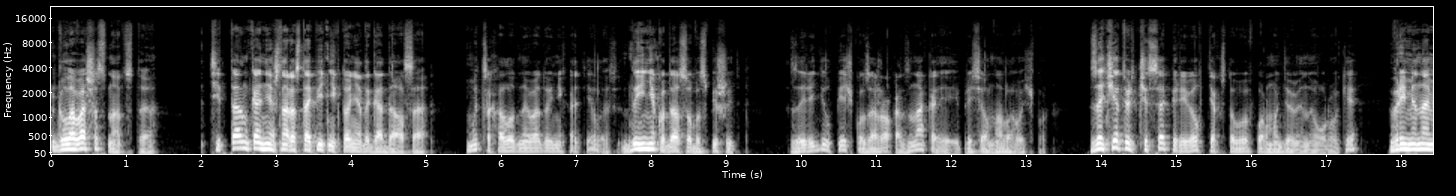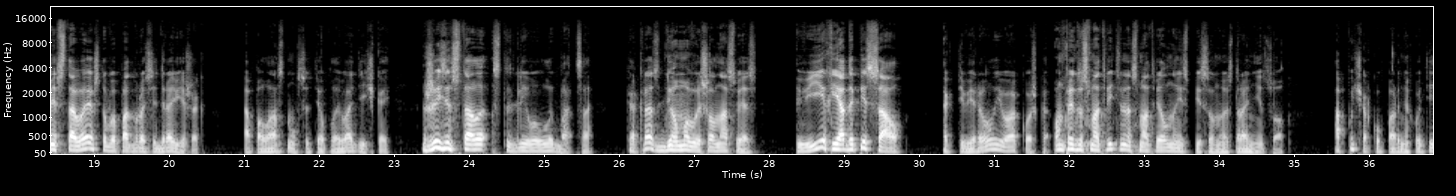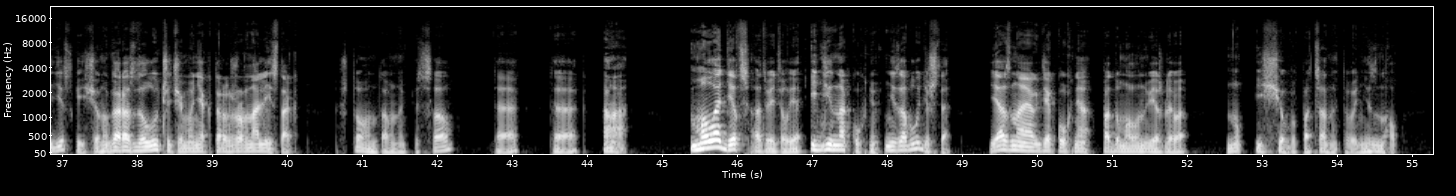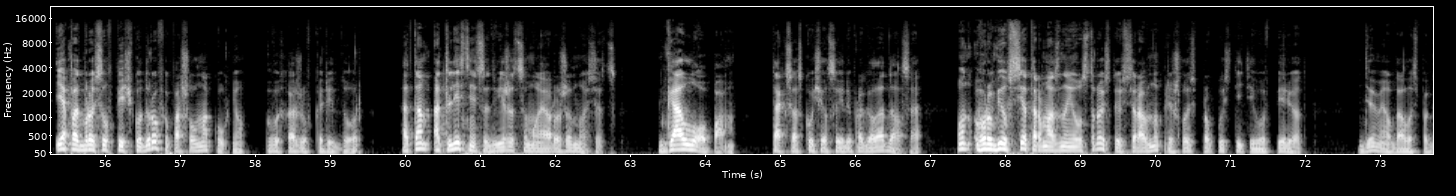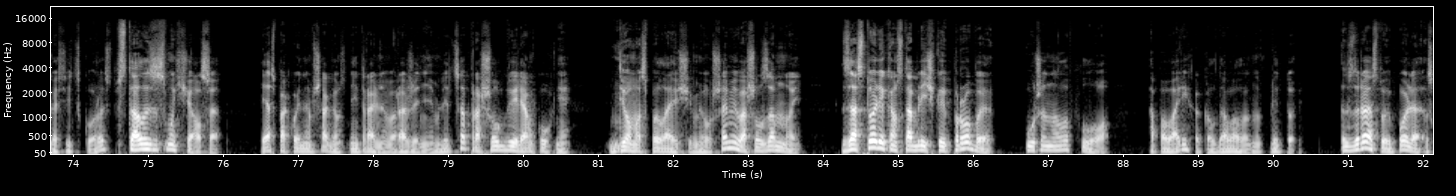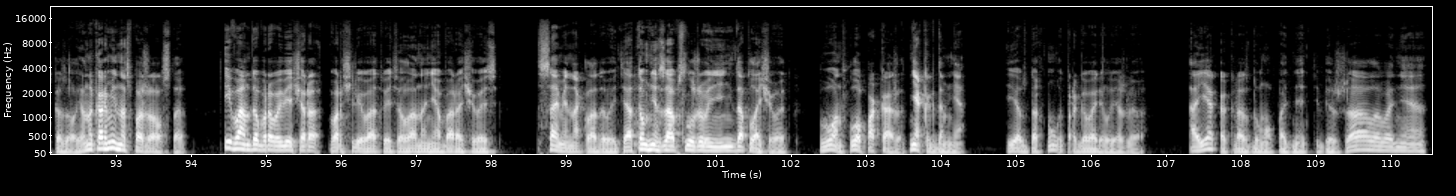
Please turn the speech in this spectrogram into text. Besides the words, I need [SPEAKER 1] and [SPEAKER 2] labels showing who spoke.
[SPEAKER 1] Глава 16. Титан, конечно, растопить никто не догадался. Мыться холодной водой не хотелось, да и некуда особо спешить. Зарядил печку, зажег от знака и присел на лавочку. За четверть часа перевел в текстовую форму Демины уроки, временами вставая, чтобы подбросить дровишек. Ополоснулся теплой водичкой. Жизнь стала стыдливо улыбаться. Как раз Дема вышел на связь. «Вих, я дописал!» Активировал его окошко. Он предусмотрительно смотрел на исписанную страницу. А почерк у парня хоть и детский еще, но гораздо лучше, чем у некоторых журналисток. Что он там написал? Так, так. Ага. «Молодец», — ответил я. «Иди на кухню. Не заблудишься?» «Я знаю, где кухня», — подумал он вежливо. Ну, еще бы пацан этого не знал. Я подбросил в печку дров и пошел на кухню. Выхожу в коридор а там от лестницы движется мой оруженосец. Галопом! Так соскучился или проголодался. Он врубил все тормозные устройства, и все равно пришлось пропустить его вперед. Деме удалось погасить скорость, встал и засмущался. Я спокойным шагом с нейтральным выражением лица прошел к дверям кухни. Дема с пылающими ушами вошел за мной. За столиком с табличкой «Пробы» ужинала Фло а повариха колдовала над плитой. — Здравствуй, Поля, — сказал я. — Накорми нас, пожалуйста. — И вам доброго вечера, — ворчливо ответила она, не оборачиваясь. — Сами накладывайте, а то мне за обслуживание не доплачивают. Вон, Фло покажет. Некогда мне. Я вздохнул и проговорил вежливо. — А я как раз думал поднять тебе жалование.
